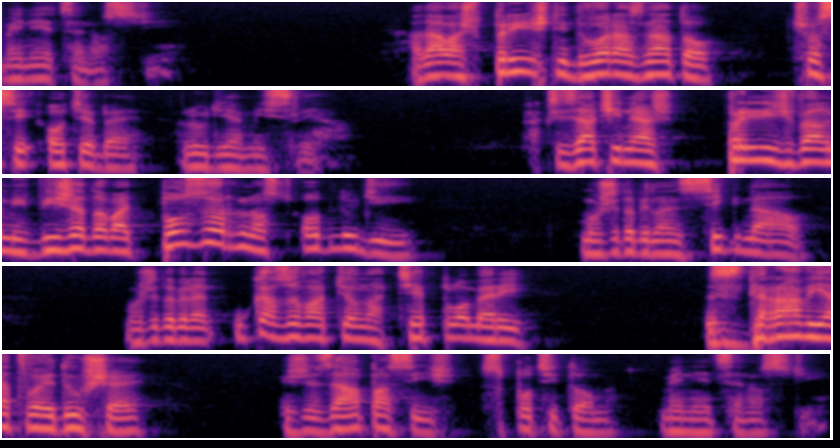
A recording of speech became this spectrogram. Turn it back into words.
meniecenosti. A dávaš prílišný dôraz na to, čo si o tebe ľudia myslia. Ak si začínaš príliš veľmi vyžadovať pozornosť od ľudí. Môže to byť len signál, môže to byť len ukazovateľ na teplomery zdravia tvojej duše, že zápasíš s pocitom cenosti.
